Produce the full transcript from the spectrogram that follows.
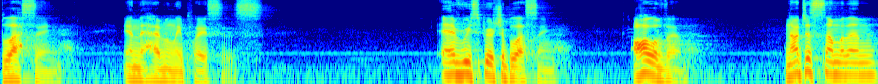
blessing in the heavenly places. Every spiritual blessing, all of them, not just some of them.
